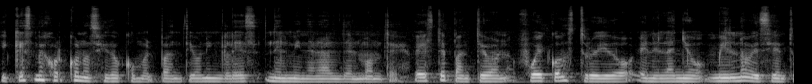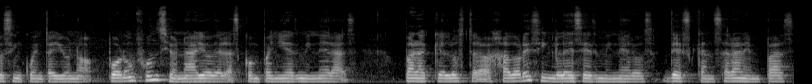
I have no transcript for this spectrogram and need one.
y que es mejor conocido como el Panteón Inglés del Mineral del Monte. Este panteón fue construido en el año 1951 por un funcionario de las compañías mineras para que los trabajadores ingleses mineros descansaran en paz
